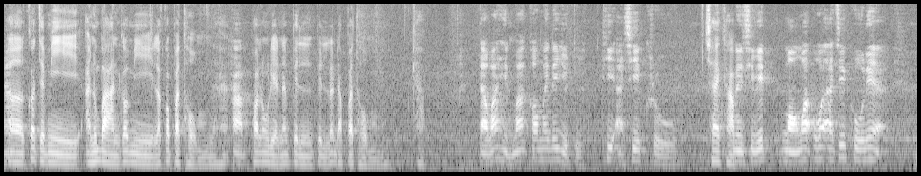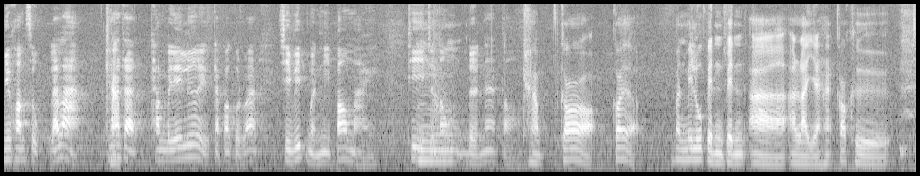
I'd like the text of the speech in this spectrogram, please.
ฮะ เอ่อก็จะมีอนุบาลก็มีแล้วก็ประถมนะฮะครับ เพราะโรงเรียนนั้นเป็นเป็นระดับประถมครับ แต่ว่าเห็นว่าก็ไม่ได้หยุดอยู่ที่อาชีพครู ใช่ครับ ในชีวิตมองว่าโอ้อาชีพครูเนี่ยมีความสุขแล้วล่ะครับ น่าจะทำไปเรื่อยๆ แต่ปรากฏว่าชีวิตเหมือนมีเป้าหมายที่อืมจะต้องเดินหน้าต่อครับ ก็ก็มันไม่รู้เป็นเป็นอ่าอะไรอะฮะก็คือจ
